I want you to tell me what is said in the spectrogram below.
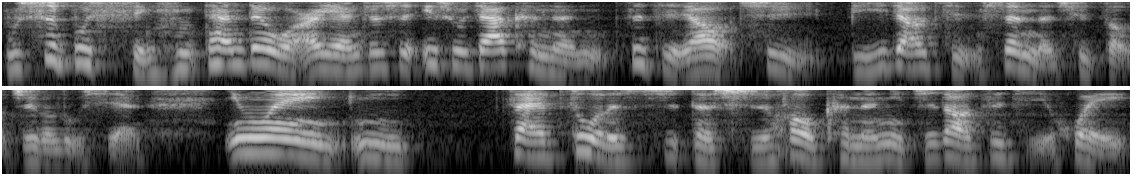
不是不行，但对我而言，就是艺术家可能自己要去比较谨慎的去走这个路线，因为你在做的事的时候，可能你知道自己会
